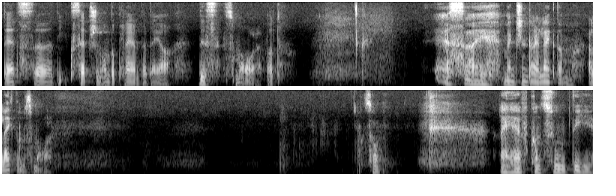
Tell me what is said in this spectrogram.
that's uh, the exception on the plant that they are this small. But as I mentioned, I like them. I like them small. So I have consumed the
